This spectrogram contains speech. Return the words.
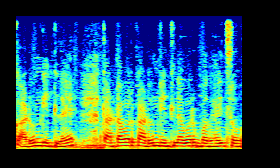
काढून घेतलंय. ताटावर काढून घेतल्यावर बघायचं.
